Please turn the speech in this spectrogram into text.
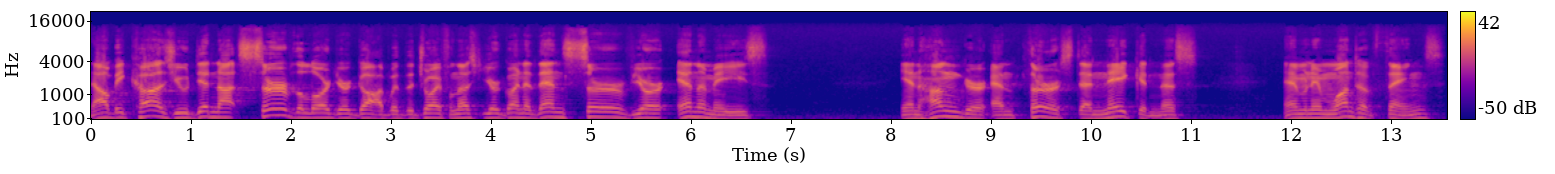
Now, because you did not serve the Lord your God with the joyfulness, you're going to then serve your enemies in hunger and thirst and nakedness and in want of things.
